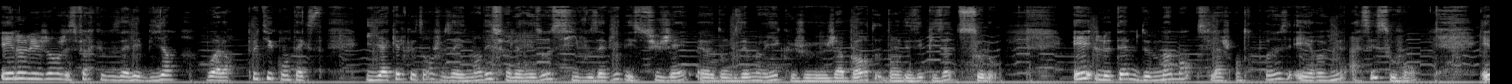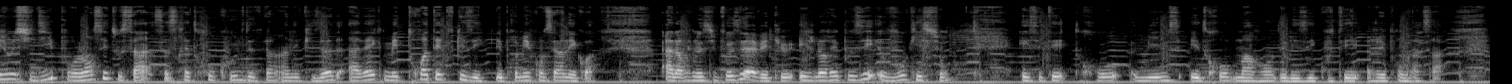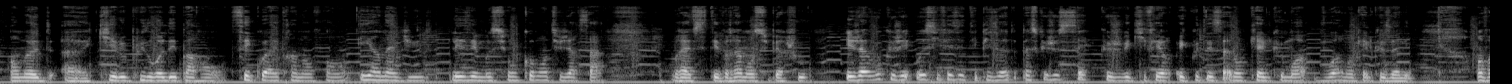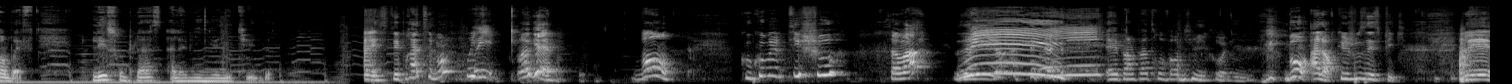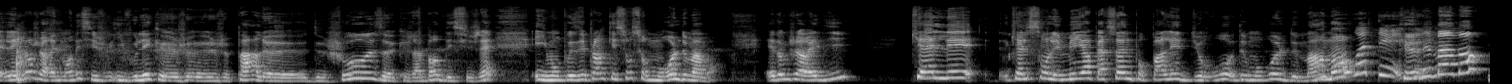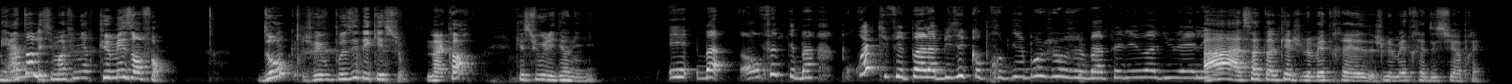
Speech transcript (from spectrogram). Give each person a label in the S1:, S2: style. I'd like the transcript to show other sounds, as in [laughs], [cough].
S1: Hello les gens, j'espère que vous allez bien. Bon alors, petit contexte. Il y a quelques temps, je vous avais demandé sur les réseaux si vous aviez des sujets euh, dont vous aimeriez que j'aborde dans des épisodes solo. Et le thème de maman slash entrepreneuse est revenu assez souvent. Et je me suis dit, pour lancer tout ça, ça serait trop cool de faire un épisode avec mes trois têtes frisées, les premiers concernés quoi. Alors je me suis posée avec eux et je leur ai posé vos questions et c'était trop mimes et trop marrant de les écouter répondre à ça. En mode euh, qui est le plus drôle des parents, c'est quoi être un enfant et un adulte, les émotions, comment tu gères ça? Bref, c'était vraiment super chou. Et j'avoue que j'ai aussi fait cet épisode parce que je sais que je vais kiffer écouter ça dans quelques mois, voire dans quelques années. Enfin bref, laissons place à la mignonitude. Allez, c'était prête, c'est bon?
S2: Oui.
S1: Ok. Bon. Coucou mes petits choux. Ça va?
S2: Oui [laughs]
S1: Elle parle pas trop fort du micro, Bon, alors que je vous explique. Les, les gens, je leur ai demandé si ils voulaient que je, je parle de choses, que j'aborde des sujets, et ils m'ont posé plein de questions sur mon rôle de maman. Et donc je leur ai dit quelle est, quelles sont les meilleures personnes pour parler du de mon rôle de maman
S2: que mais maman
S1: Mais attends, laissez-moi finir. Que mes enfants. Donc, je vais vous poser des questions, d'accord? Qu'est-ce que tu voulais dire, Nini?
S2: Et bah, en fait, bah, pourquoi tu fais pas la musique en premier Bonjour, je m'appelle Emmanuel.
S1: Ah, ça t'inquiète, je le mettrai, je le mettrai dessus après.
